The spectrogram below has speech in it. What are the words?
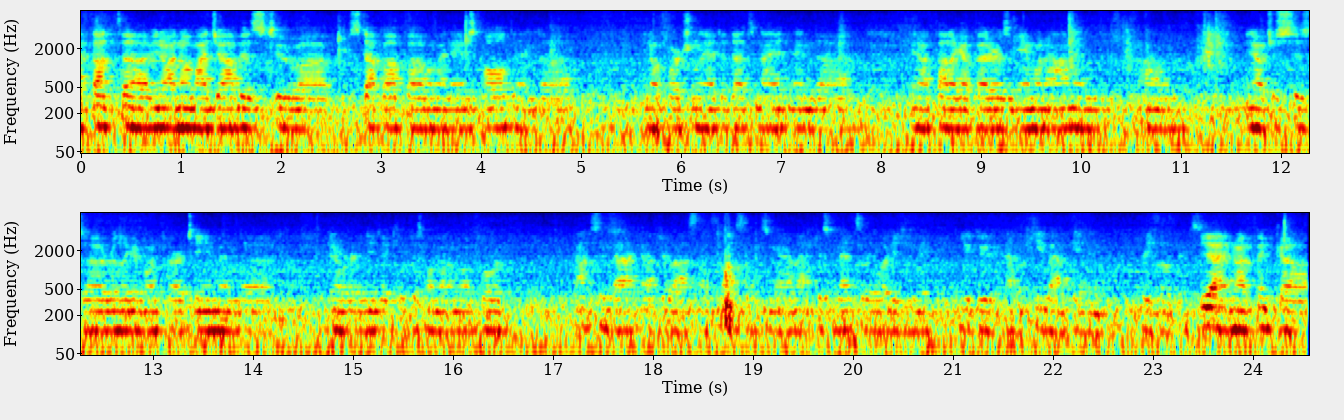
I thought uh, you know I know my job is to uh, step up uh, when my name's called, and uh, you know fortunately I did that tonight, and uh, you know I thought I got better as the game went on, and um, you know it just is a really good win for our team, and uh, you know we're gonna need to keep this momentum going forward. Bouncing back after last night's loss against Merrimack, just mentally, what did you make, you do to kind of key back in and refocus? Yeah, you know I think uh,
